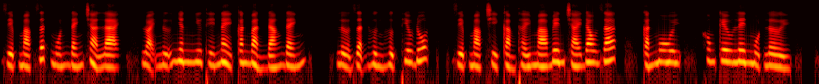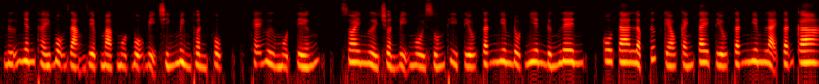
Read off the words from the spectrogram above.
Diệp Mạc rất muốn đánh trả lại, loại nữ nhân như thế này căn bản đáng đánh. Lửa giận hừng hực thiêu đốt, Diệp Mạc chỉ cảm thấy má bên trái đau rát, cắn môi, không kêu lên một lời. Nữ nhân thấy bộ dạng Diệp Mạc một bộ bị chính mình thuần phục, khẽ hừ một tiếng, xoay người chuẩn bị ngồi xuống thì Tiếu Tấn Nghiêm đột nhiên đứng lên, cô ta lập tức kéo cánh tay Tiếu Tấn Nghiêm lại tận ca,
